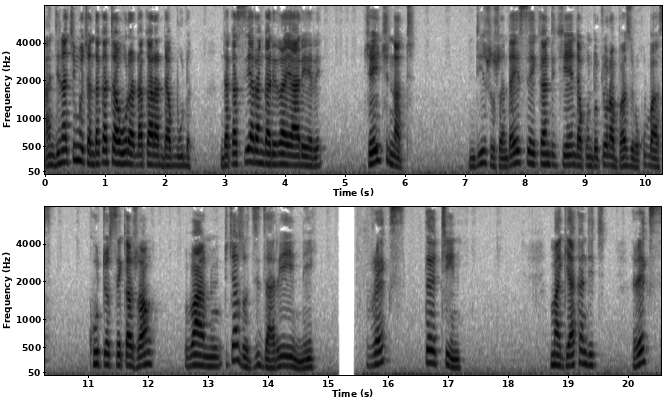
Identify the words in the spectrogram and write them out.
handina chimwe chandakataura dakara ndabuda. Ndakasiya rangarira yarere jachnut ndizvo zvandaiseka ndichienda kundotora bhazi rokubasa. Kutoseka zvangu vanhu tichazodzidza rini rex 13 magi akanditi rex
